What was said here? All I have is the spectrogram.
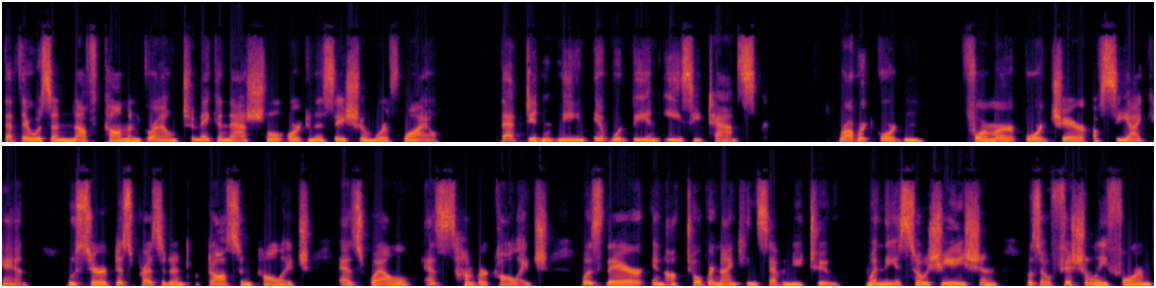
that there was enough common ground to make a national organization worthwhile. That didn't mean it would be an easy task. Robert Gordon, former board chair of CICAN, who served as president of Dawson College as well as Humber College, was there in October 1972 when the association was officially formed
